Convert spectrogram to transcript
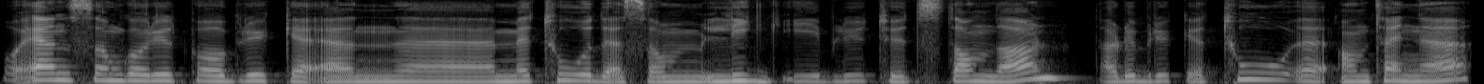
Og en som går ut på å bruke en uh, metode som ligger i Bluetooth-standarden, der du bruker to uh, antenner,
